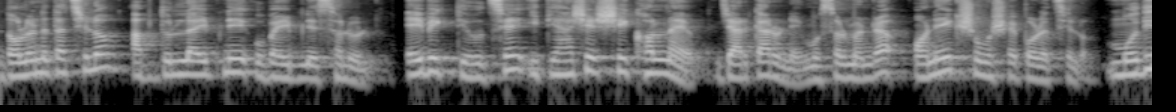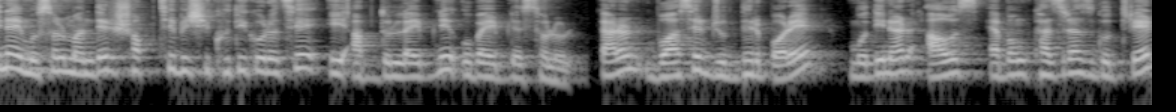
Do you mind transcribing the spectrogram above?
দলনেতা ছিল আবদুল্লাহ ইবনে উবাই ইবনে সলুল। এই ব্যক্তি হচ্ছে ইতিহাসের সেই খলনায়ক যার কারণে মুসলমানরা অনেক সমস্যায় পড়েছিল। মদিনায় মুসলমানদের সবচেয়ে বেশি ক্ষতি করেছে এই আবদুল্লাহ ইবনে উবাই ইবনে সলুল। কারণ বোয়াসের যুদ্ধের পরে মদিনার আউস এবং খাজরাজ গোত্রের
